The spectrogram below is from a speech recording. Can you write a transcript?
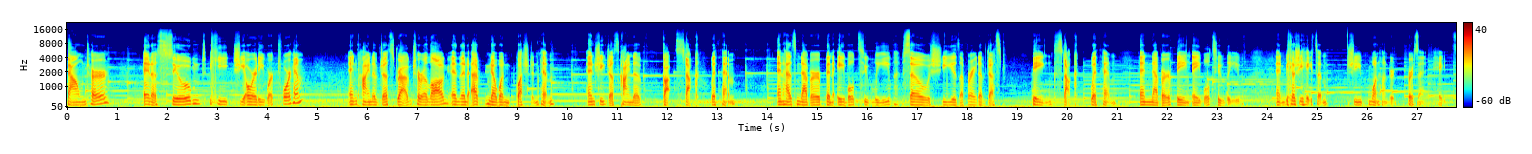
found her and assumed he she already worked for him and kind of just dragged her along and then ev- no one questioned him and she just kind of got stuck with him and has never been able to leave so she is afraid of just being stuck with him and never being able to leave and because she hates him she 100% hates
